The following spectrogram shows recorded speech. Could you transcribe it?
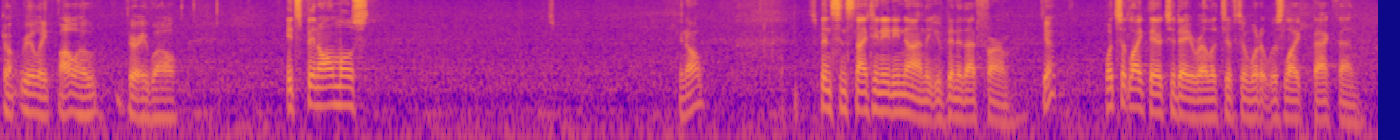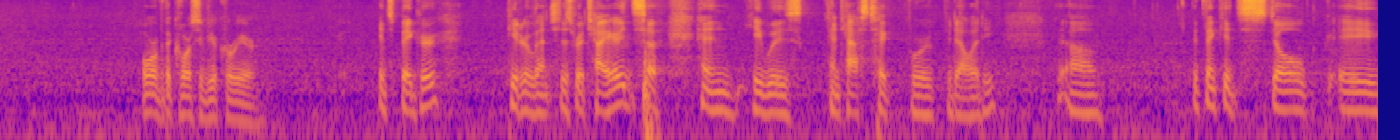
don't really follow very well. It's been almost, you know, it's been since 1989 that you've been at that firm. Yeah. What's it like there today relative to what it was like back then? Or over the course of your career? It's bigger. Peter Lynch is retired, so and he was fantastic for Fidelity. Uh, I think it's still a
